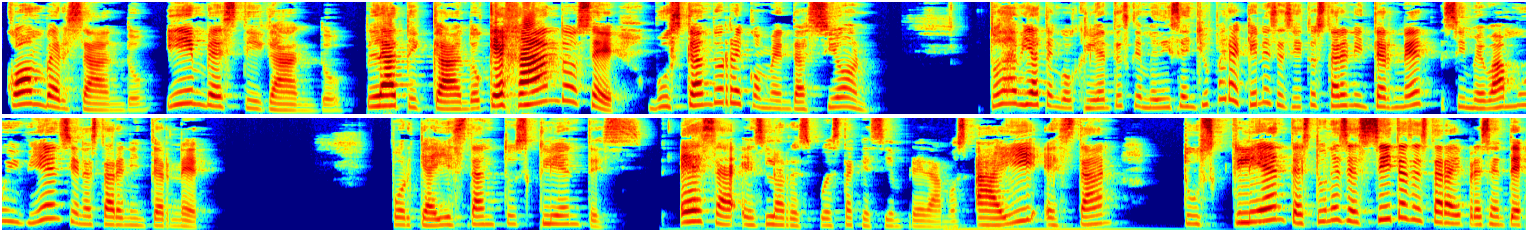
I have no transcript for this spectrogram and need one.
conversando, investigando, platicando, quejándose, buscando recomendación. Todavía tengo clientes que me dicen, ¿yo para qué necesito estar en Internet si me va muy bien sin estar en Internet? Porque ahí están tus clientes. Esa es la respuesta que siempre damos. Ahí están tus clientes. Tú necesitas estar ahí presente.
